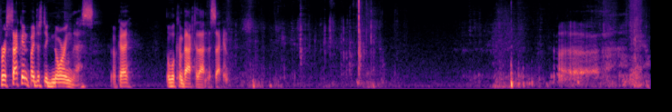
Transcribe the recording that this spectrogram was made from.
for a second by just ignoring this, okay? And we'll come back to that in a second. Uh, okay, I'll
